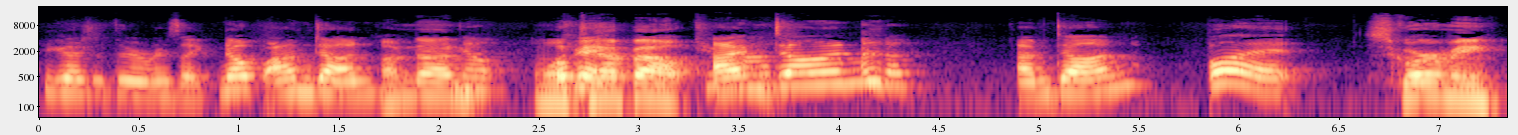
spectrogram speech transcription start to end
he goes to through and he's like, nope, I'm done. I'm done. No. I'm gonna Okay. tap out. Two I'm done. I'm done. I'm done. But Score me.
